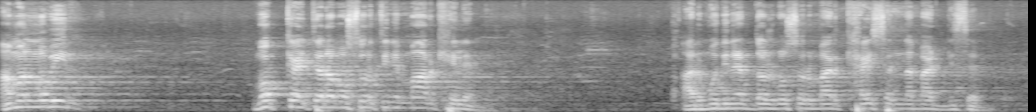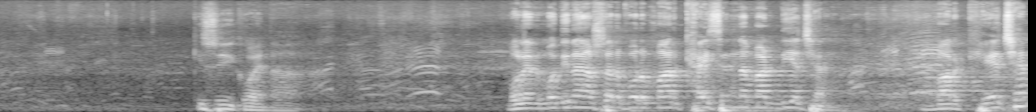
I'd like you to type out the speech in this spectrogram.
আমার নবীর মক্কায় তেরো বছর তিনি মার খেলেন আর মদিনার দশ বছর মার খাইছেন না, মার দিছেন। কিছুই কয় না। বলেন, মদিনায় আসার পর মার খাইছেন না, মার দিয়েছেন? মার খেয়েছেন,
